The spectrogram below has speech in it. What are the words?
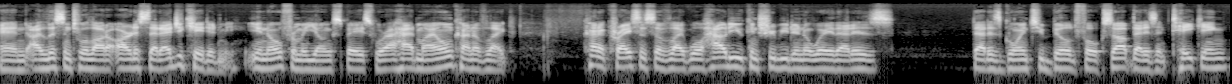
And I listened to a lot of artists that educated me, you know, from a young space where I had my own kind of like kind of crisis of like, well, how do you contribute in a way that is that is going to build folks up, that isn't taking,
